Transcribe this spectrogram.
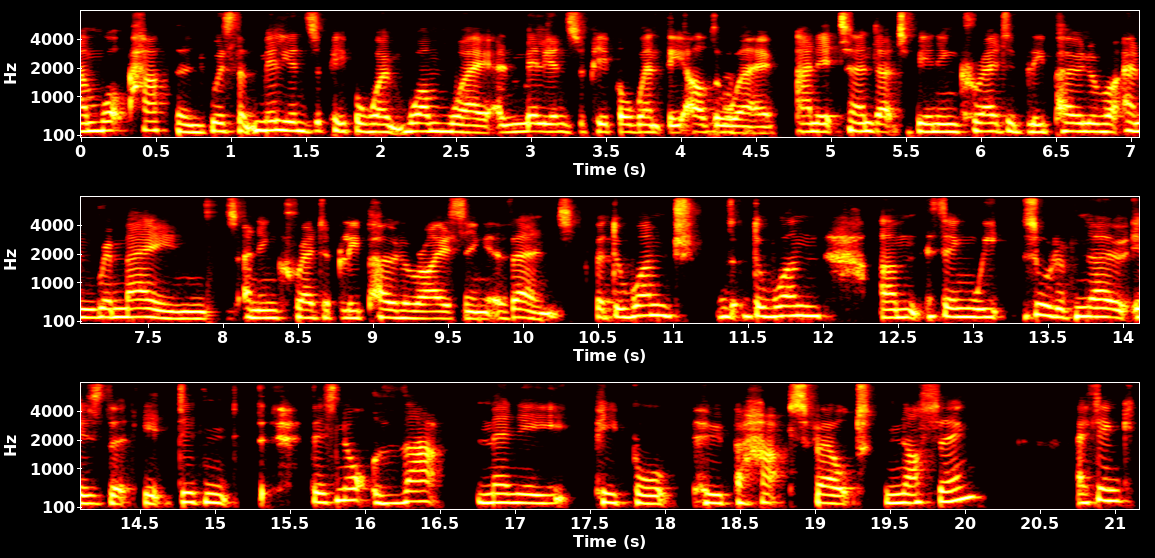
And what happened was that millions of people went one way and millions of people went the other way. And it turned out to be an incredibly polar and remains an incredibly polarizing event. But the one, the one um, thing we sort of know is that it didn't, there's not that many people who perhaps felt nothing I think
